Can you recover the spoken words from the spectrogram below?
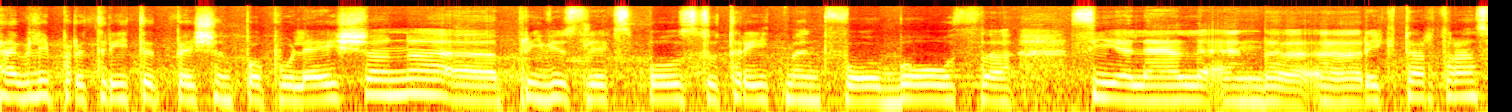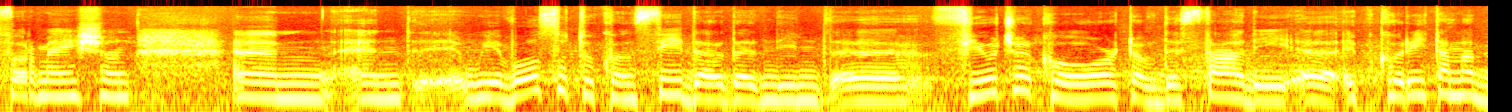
heavily pretreated patient population, uh, previously exposed to treatment for both CLL and Richter transformation. Um, and we have also to consider that in the future cohort of the study, uh, epcoritamab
